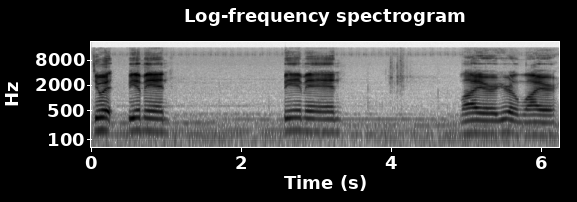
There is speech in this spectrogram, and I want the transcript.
Do it. Be a man. Be a man. Liar. You're a liar.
